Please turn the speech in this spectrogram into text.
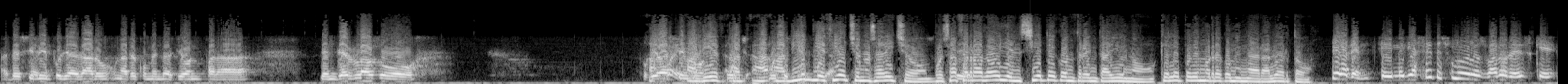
A ver si me podría dar una recomendación para venderlas o a 10, a, 18 nos ha dicho, pues ha cerrado hoy en 7,31. ¿Qué le podemos recomendar, Alberto? Fíjate, eh, Mediaset es uno de los valores que,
